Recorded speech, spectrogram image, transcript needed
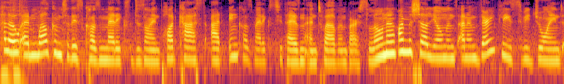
Hello and welcome to this cosmetics design podcast at In Cosmetics 2012 in Barcelona. I'm Michelle Yeomans and I'm very pleased to be joined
